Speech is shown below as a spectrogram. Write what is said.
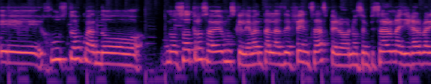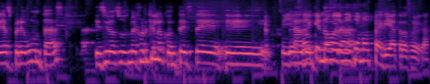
eh, justo cuando nosotros sabemos que levantan las defensas, pero nos empezaron a llegar varias preguntas. Decimos, pues mejor que lo conteste eh, la que no, somos pediatras, oiga.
